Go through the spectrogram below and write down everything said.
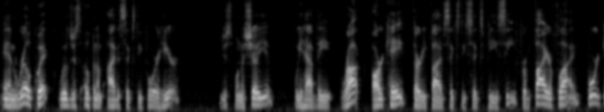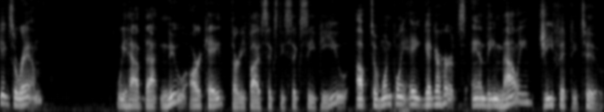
And real quick, we'll just open up AIDA64 here. Just want to show you. We have the ROC RK3566 PC from Firefly, 4 gigs of RAM, we have that new RK3566 CPU up to 1.8 gigahertz and the Mali G52.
